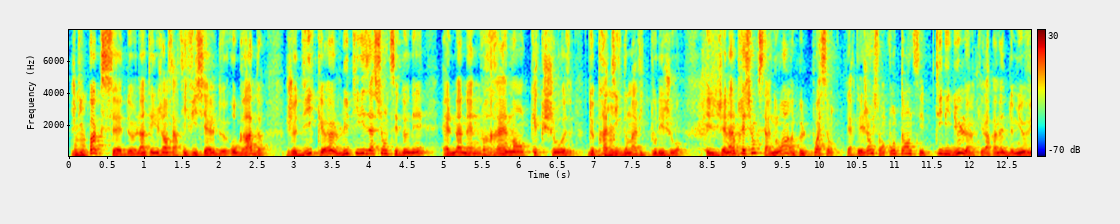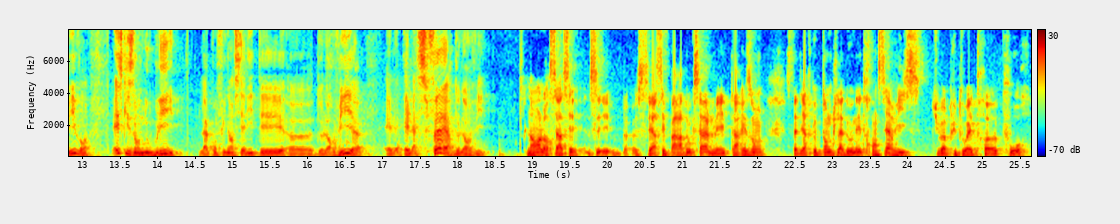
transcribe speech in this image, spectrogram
Je ne dis mhm. pas que c'est de l'intelligence artificielle de haut grade. Je dis que l'utilisation de ces données, elle m'amène vraiment quelque chose de pratique mhm. dans ma vie de tous les jours. Et j'ai l'impression que ça noie un peu le poisson. C'est-à-dire que les gens, ils sont contents de ces petits bidules qui leur permettent de mieux vivre. Est-ce qu'ils en oublient la confidentialité euh, de leur vie? Et la sphère de leur vie non, alors c'est assez, c'est, assez paradoxal, mais tu as raison. C'est-à-dire que tant que la donnée te rend service, tu vas plutôt être euh, pour.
